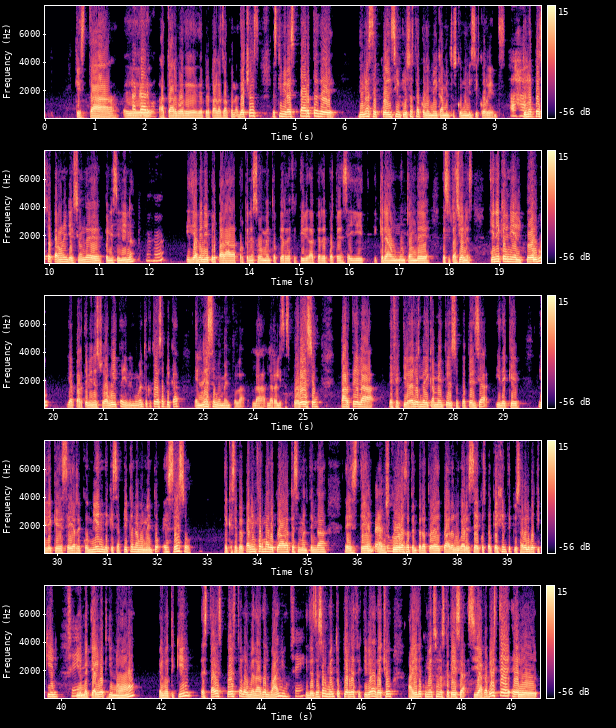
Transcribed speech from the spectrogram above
que está eh, a cargo, de, preparar las vacunas. De hecho, es, que mira, es parte de, una secuencia, incluso hasta con los medicamentos comunes y corrientes. Tú no puedes preparar una inyección de penicilina y ya venir preparada porque en ese momento pierde efectividad, pierde potencia y, crea un montón de, de, situaciones. Tiene que venir el polvo y aparte viene su agüita y en el momento que tú vas a aplicar, en ese momento la, la, realizas. Por eso, parte de la efectividad de los medicamentos y de su potencia y de que, y de que se recomiende que se apliquen al momento es eso, de que se prepare en forma adecuada, que se mantenga este, a oscuras, a temperatura adecuada, en lugares secos, porque hay gente que usaba el botiquín y metía el botiquín. No, el botiquín está expuesto a la humedad del baño y desde ese momento pierde efectividad. De hecho, hay documentos en los que te dice, si abriste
